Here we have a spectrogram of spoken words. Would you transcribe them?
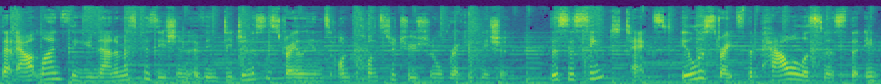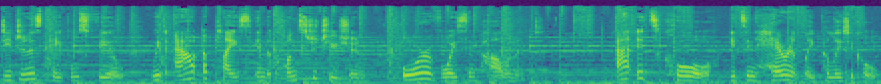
that outlines the unanimous position of Indigenous Australians on constitutional recognition. The succinct text illustrates the powerlessness that Indigenous peoples feel without a place in the Constitution or a voice in Parliament. At its core, it's inherently political,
